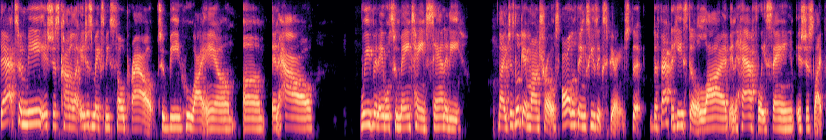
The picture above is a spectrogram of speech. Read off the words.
that to me is just kind of like, it just makes me so proud to be who I am um, and how we've been able to maintain sanity like just look at Montrose, all the things he's experienced. The the fact that he's still alive and halfway sane is just like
